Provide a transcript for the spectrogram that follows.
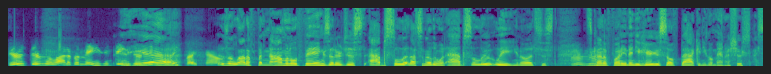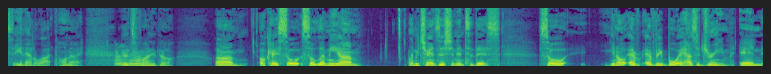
there's there's a lot of amazing things that are Yeah. taking place right now." There's a lot of phenomenal things that are just absolute. That's another one. Absolutely. You know, it's just, it's kind of funny. And then you hear yourself back and you go, man, I sure, I say that a lot, don't I? It's funny though. Um, okay. So, so let me, um, let me transition into this. So, you know, every, every boy has a dream and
